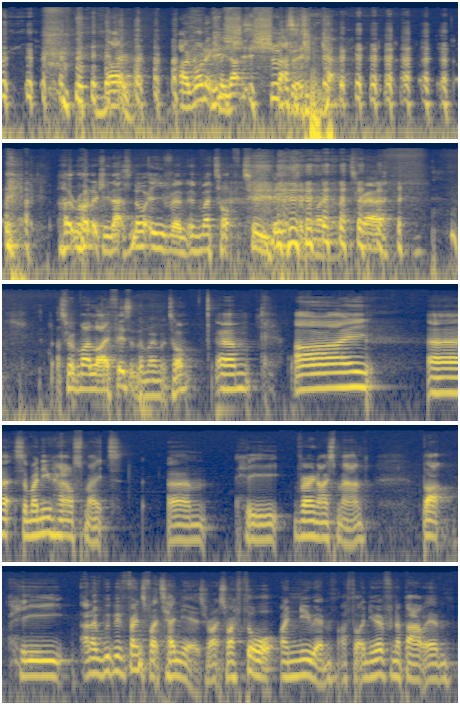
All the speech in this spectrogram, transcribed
No. Ironically, It that's, sh- should that's ironically that's not even in my top two beats at the moment. That's where that's where my life is at the moment, Tom. Um, I uh, so my new housemate, um, he very nice man, but he and I, we've been friends for like ten years, right? So I thought I knew him. I thought I knew everything about him.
